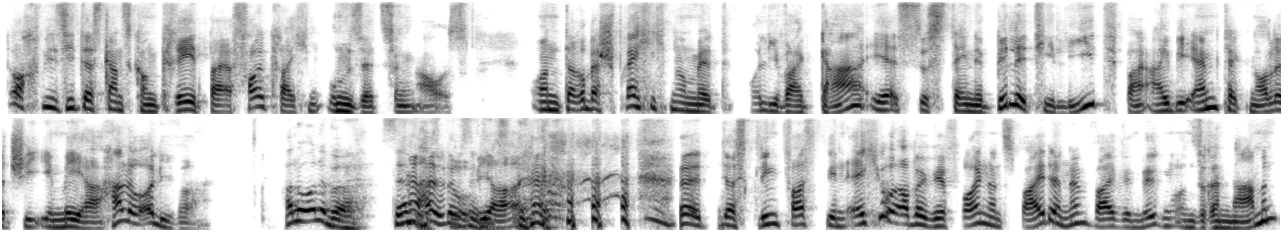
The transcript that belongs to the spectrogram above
Doch wie sieht das ganz konkret bei erfolgreichen Umsetzungen aus? Und darüber spreche ich nun mit Oliver Gar. Er ist Sustainability Lead bei IBM Technology EMEA. Hallo Oliver. Hallo Oliver. Servus. Hallo, ja. das klingt fast wie ein Echo, aber wir freuen uns beide, ne, weil wir mögen unseren Namen.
